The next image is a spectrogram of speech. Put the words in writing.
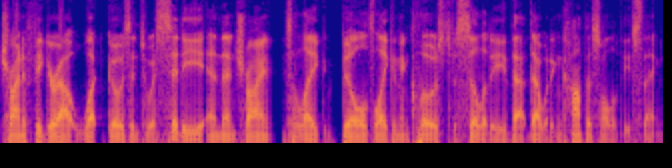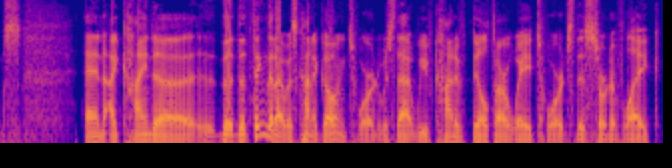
trying to figure out what goes into a city and then trying to like build like an enclosed facility that that would encompass all of these things. And I kind of the the thing that I was kind of going toward was that we've kind of built our way towards this sort of like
